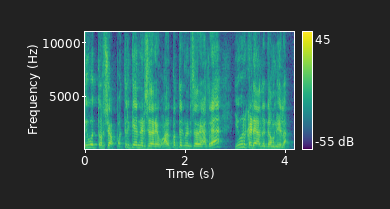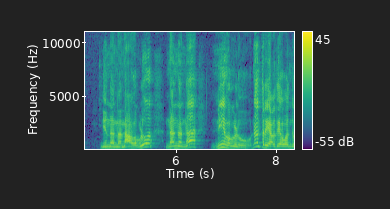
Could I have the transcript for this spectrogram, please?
ಐವತ್ತು ವರ್ಷ ಪತ್ರಿಕೆಯನ್ನು ನಡೆಸಿದ್ದಾರೆ ವಾರಪತ್ರಿಕೆ ನಡೆಸಿದ್ದಾರೆ. ಆದರೆ ಇವ್ರ ಕಡೆ ಅದು ಗಮನ ಇಲ್ಲ. ನಿನ್ನನ್ನು ನಾ ಹೊಗಳು ನನ್ನನ್ನು ನೀ ಹೊಗಳು ನಂತರ ಯಾವುದೇ ಒಂದು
